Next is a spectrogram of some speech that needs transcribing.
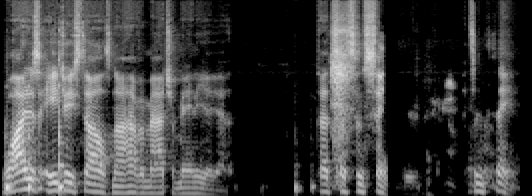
Why does AJ Styles not have a match at Mania yet? That's that's insane, dude. It's insane.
